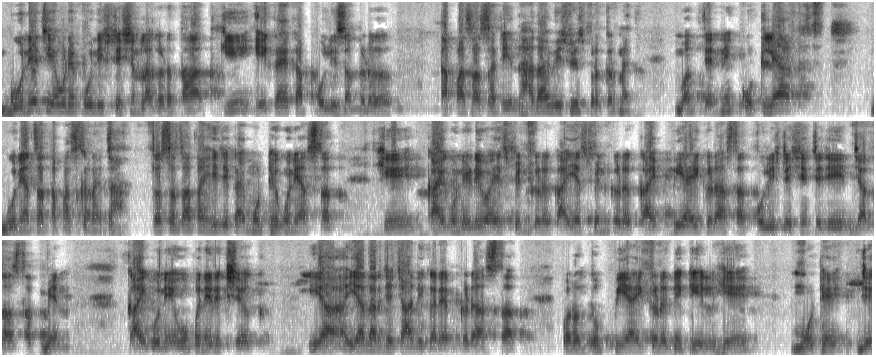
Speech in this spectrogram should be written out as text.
गुन्हेच एवढे पोलीस स्टेशनला घडतात की एका एका पोलिसाकडं तपासासाठी दहा दहा वीस वीस प्रकरण आहेत. मग त्यांनी कुठल्या गुन्ह्याचा तपास करायचा? तसंच आता हे जे काय मोठे गुन्हे असतात हे काय गुन्हे? डीवायएसपी कडे काय एसकडे काय पी आयकडे असतात पोलीस स्टेशनचे जे इन्चार्ज असतात मेन काय गुन्हे? उपनिरीक्षक या या दर्जाच्या अधिकाऱ्यांकडे असतात. परंतु पी आयकडे देखील हे मोठे जे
